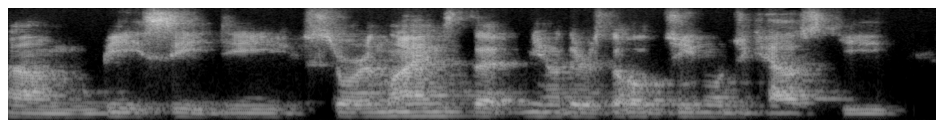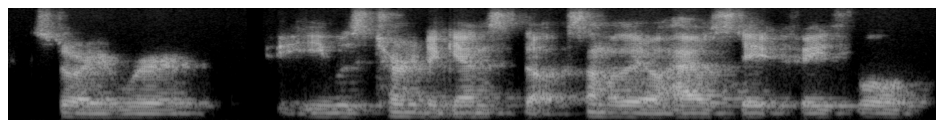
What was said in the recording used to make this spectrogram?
um, B, C, D storylines that, you know, there's the whole Gene Wojciechowski story where he was turned against the, some of the Ohio State faithful.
